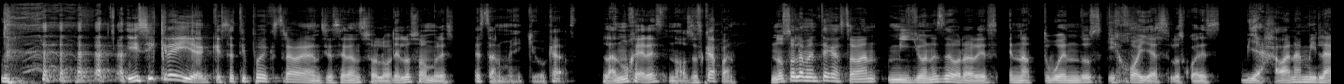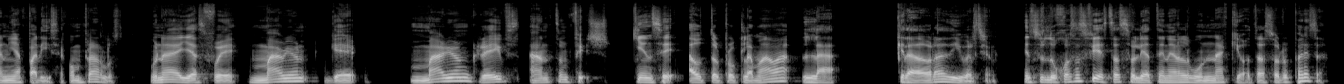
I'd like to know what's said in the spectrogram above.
y si creían que este tipo de extravagancias eran solo de los hombres, están muy equivocados. Las mujeres no se escapan. No solamente gastaban millones de dólares en atuendos y joyas, los cuales viajaban a Milán y a París a comprarlos. Una de ellas fue Marion, Ge- Marion Graves Anton Fish, quien se autoproclamaba la creadora de diversión. En sus lujosas fiestas solía tener alguna que otra sorpresa.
